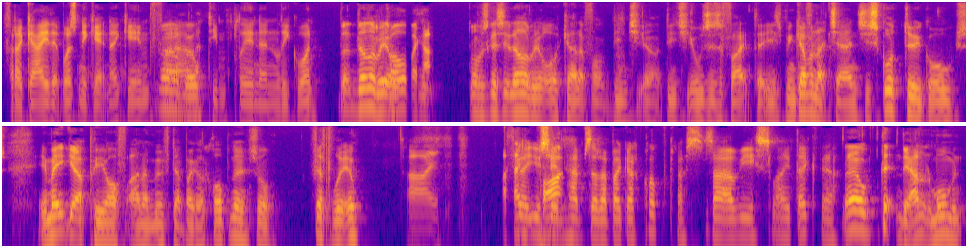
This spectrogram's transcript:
for a guy that wasn't getting a game for a, well. a team playing in League One. The, the other way, to, Probably I was going to say the other way to look at it for Dean, Shi- uh, Dean Shiels is the fact that he's been given a chance. He scored two goals. He might get a payoff and a move to a bigger club now. So fair play to him. Aye. I think you part, saying Hibs are a bigger club, Chris? Is that a wee sly dig there? Well, they are at the moment.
